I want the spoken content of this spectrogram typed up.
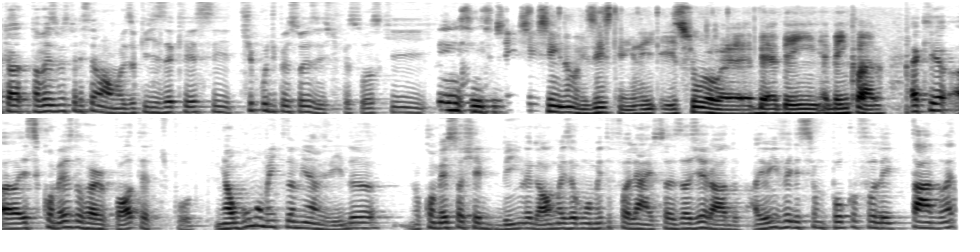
é que eu- talvez eu me expressei mal, mas eu quis dizer que esse tipo de pessoa existe. Pessoas que. Sim, sim, sim. Sim, sim, sim, não, existem. Isso é, é bem, é bem claro. É que ah, esse começo do Harry Potter, tipo, em algum momento da minha vida, no começo eu achei bem legal, mas em algum momento eu falei, ah, isso é exagerado. Aí eu envelheci um pouco e falei, tá, não é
